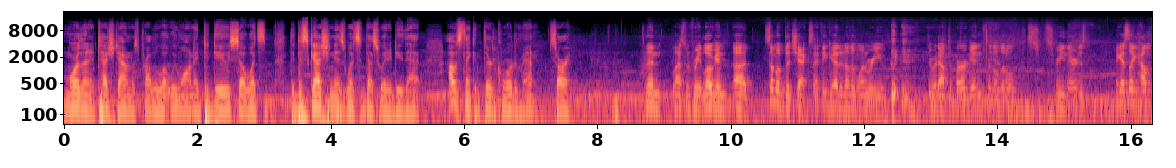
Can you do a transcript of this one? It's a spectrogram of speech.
more than a touchdown was probably what we wanted to do. So what's the discussion is what's the best way to do that? I was thinking third quarter, man. Sorry. And then last one for me, Logan. Uh, some of the checks. I think you had another one where you threw it out to Bergen for the little s- screen there. Just, I guess, like how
